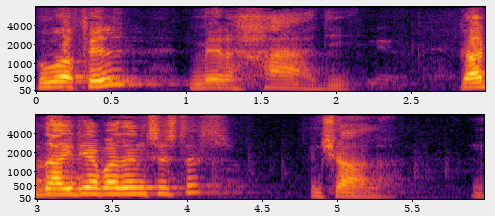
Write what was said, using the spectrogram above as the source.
Huwa fil mirhadi. Got the idea, brothers and sisters? Inshallah. Hmm.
